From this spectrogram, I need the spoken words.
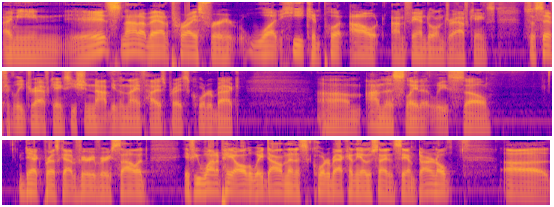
I mean, it's not a bad price for what he can put out on FanDuel and DraftKings. Specifically, DraftKings, he should not be the ninth highest priced quarterback um, on this slate, at least. So, Dak Prescott, very, very solid. If you want to pay all the way down, then it's the quarterback on the other side and Sam Darnold. Uh,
